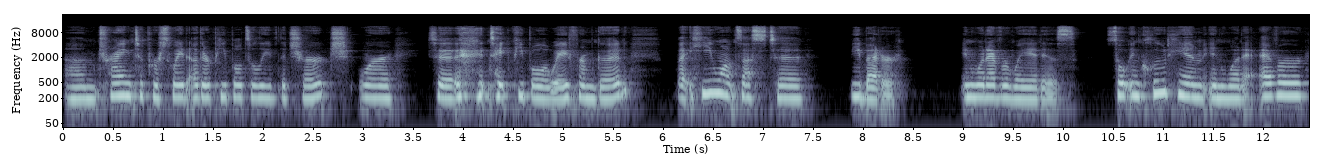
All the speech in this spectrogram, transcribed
um, trying to persuade other people to leave the church or to take people away from good, but He wants us to be better in whatever way it is. So include Him in whatever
